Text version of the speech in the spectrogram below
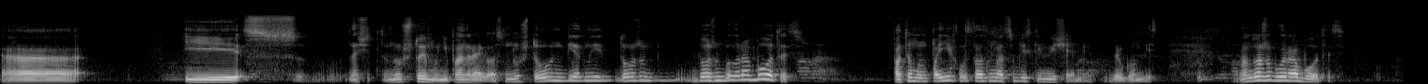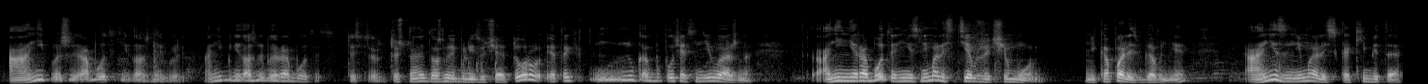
А, и, значит, ну, что ему не понравилось? Ну, что он, бедный, должен, должен был работать. Потом он поехал и стал заниматься близкими вещами в другом месте. Он должен был работать. А они работать не должны были. Они не должны были работать. То есть то, что они должны были изучать Тору, это, ну, как бы получается, неважно. Они не работали, не занимались тем же, чем он. Не копались в говне. А они занимались какими-то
